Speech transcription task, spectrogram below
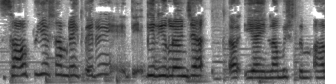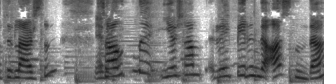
sağlıklı yaşam rehberi bir yıl önce yayınlamıştım hatırlarsın. Evet. Sağlıklı yaşam rehberinde aslında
